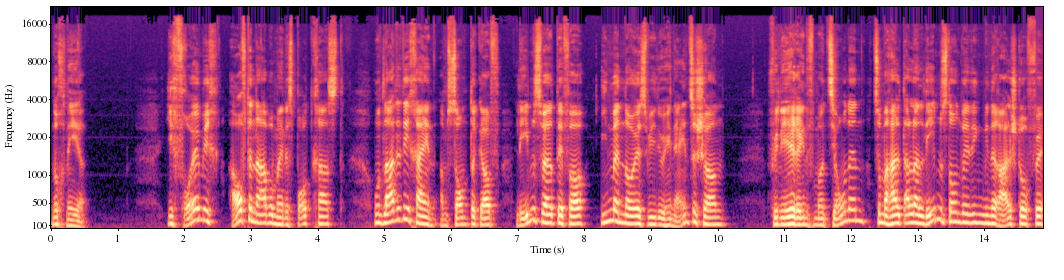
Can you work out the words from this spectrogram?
noch näher. Ich freue mich auf den Abo meines Podcasts und lade dich ein, am Sonntag auf Lebenswert TV in mein neues Video hineinzuschauen für nähere Informationen zum Erhalt aller lebensnotwendigen Mineralstoffe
